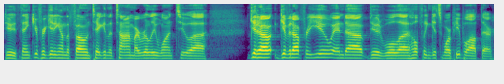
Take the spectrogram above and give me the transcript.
dude, thank you for getting on the phone, taking the time. I really want to uh, get out, give it up for you, and uh, dude, we'll uh, hopefully get some more people out there.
